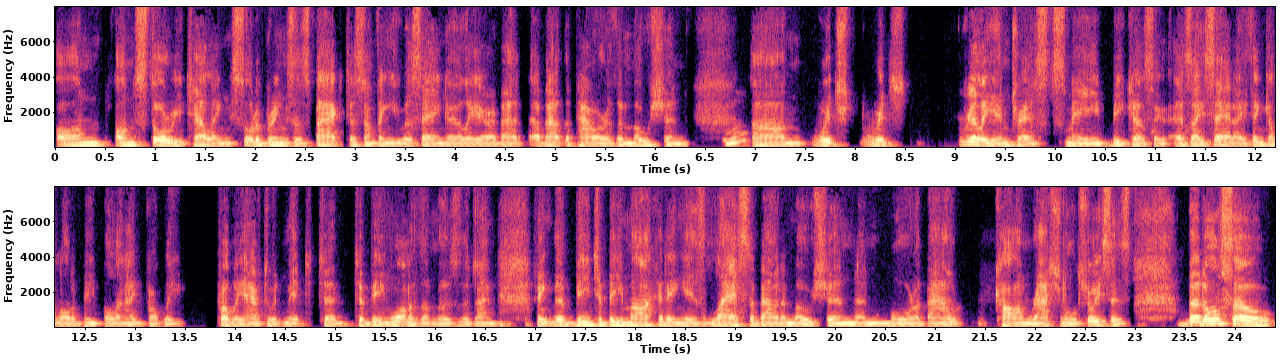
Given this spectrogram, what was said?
on on storytelling sort of brings us back to something you were saying earlier about about the power of emotion mm-hmm. um, which which really interests me because, as I said, I think a lot of people, and I probably probably have to admit to, to being one of them most of the time. I think that B2B marketing is less about emotion and more about calm, rational choices. But also,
